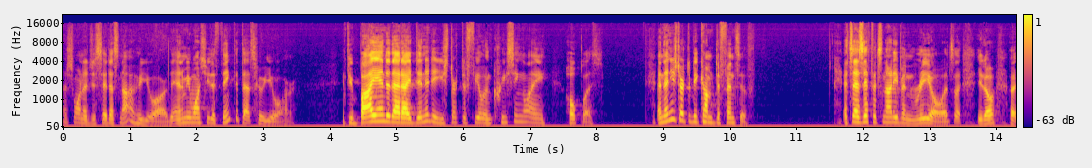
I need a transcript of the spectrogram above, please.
I just want to just say that's not who you are. The enemy wants you to think that that's who you are. If you buy into that identity, you start to feel increasingly hopeless. And then you start to become defensive. It's as if it's not even real. It's, a, you know, uh,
